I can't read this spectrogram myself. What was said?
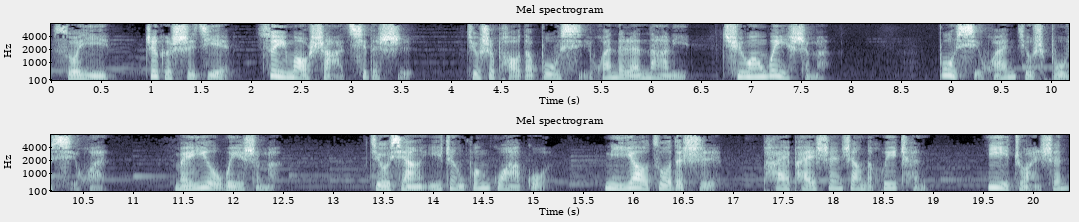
所以，这个世界最冒傻气的事，就是跑到不喜欢的人那里去问为什么。不喜欢就是不喜欢，没有为什么。就像一阵风刮过，你要做的是拍拍身上的灰尘，一转身，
